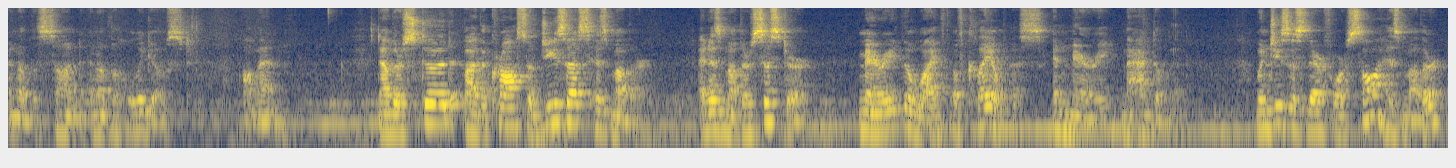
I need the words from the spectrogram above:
and of the Son, and of the Holy Ghost. Amen. Now there stood by the cross of Jesus his mother, and his mother's sister, Mary the wife of Cleopas, and Mary Magdalene. When Jesus therefore saw his mother,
